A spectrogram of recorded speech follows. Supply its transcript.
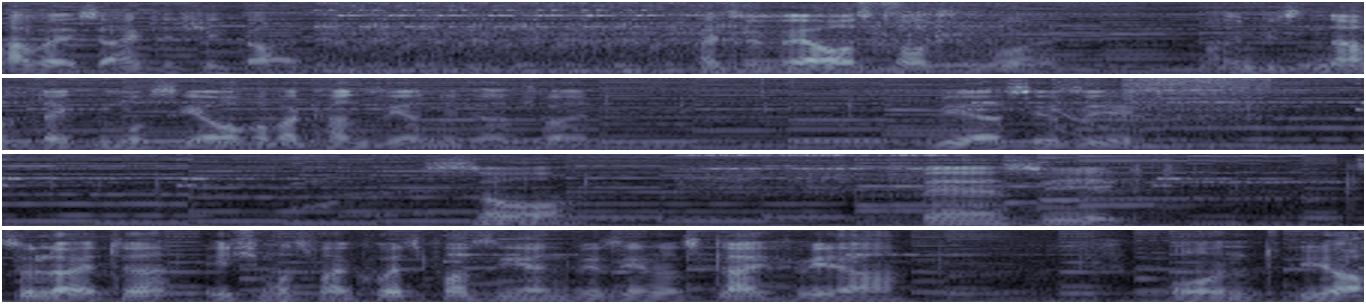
Aber ist eigentlich egal. Als wenn wir austauschen wollen. Ein bisschen nachdenken muss sie auch, aber kann sie ja nicht anscheinend. Wie ihr es hier seht. So. Besiegt. So Leute, ich muss mal kurz pausieren. Wir sehen uns gleich wieder. Und ja,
